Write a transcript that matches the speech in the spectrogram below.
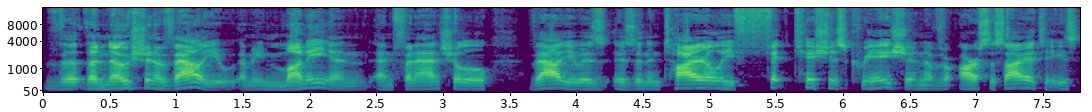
the the notion of value? I mean, money and and financial value is is an entirely fictitious creation of our societies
